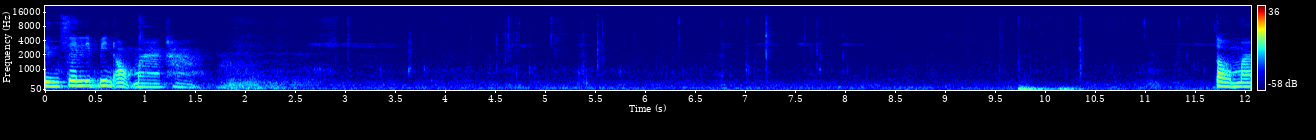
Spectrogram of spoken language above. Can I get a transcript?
ดึงเส้นริบบิ้นออกมาค่ะ ต่อมา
